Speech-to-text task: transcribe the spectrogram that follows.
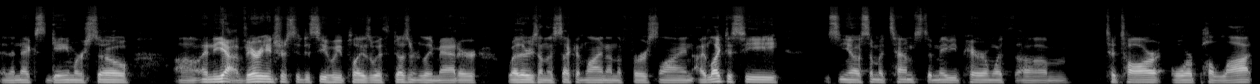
in the next game or so. Uh, and yeah, very interested to see who he plays with. Doesn't really matter whether he's on the second line, on the first line. I'd like to see, you know, some attempts to maybe pair him with um, Tatar or Palat.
